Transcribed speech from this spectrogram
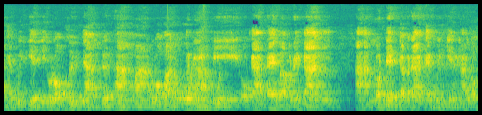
แขกวิเกียรติที่เคารพซึ่งอยากเดินทางมาร่วมมาร่วมวันนี้มีโอกาสได้มาบริการอาหารรสเด็ดกับบรรดาแขกวิเกียรตินะครับรส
